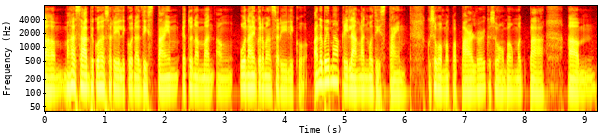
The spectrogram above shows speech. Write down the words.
um, masasabi ko sa sarili ko na this time, ito naman ang, unahin ko naman sa sarili ko. Ano ba yung mga kailangan mo this time? Gusto mo magpa-parlor? Gusto mo bang magpa, um,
